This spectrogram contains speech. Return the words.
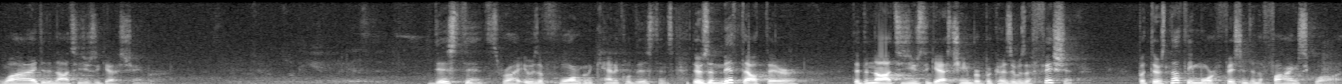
Why did the Nazis use the gas chamber? Distance, right. It was a form of mechanical distance. There's a myth out there that the Nazis used the gas chamber because it was efficient. But there's nothing more efficient than the firing squad.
